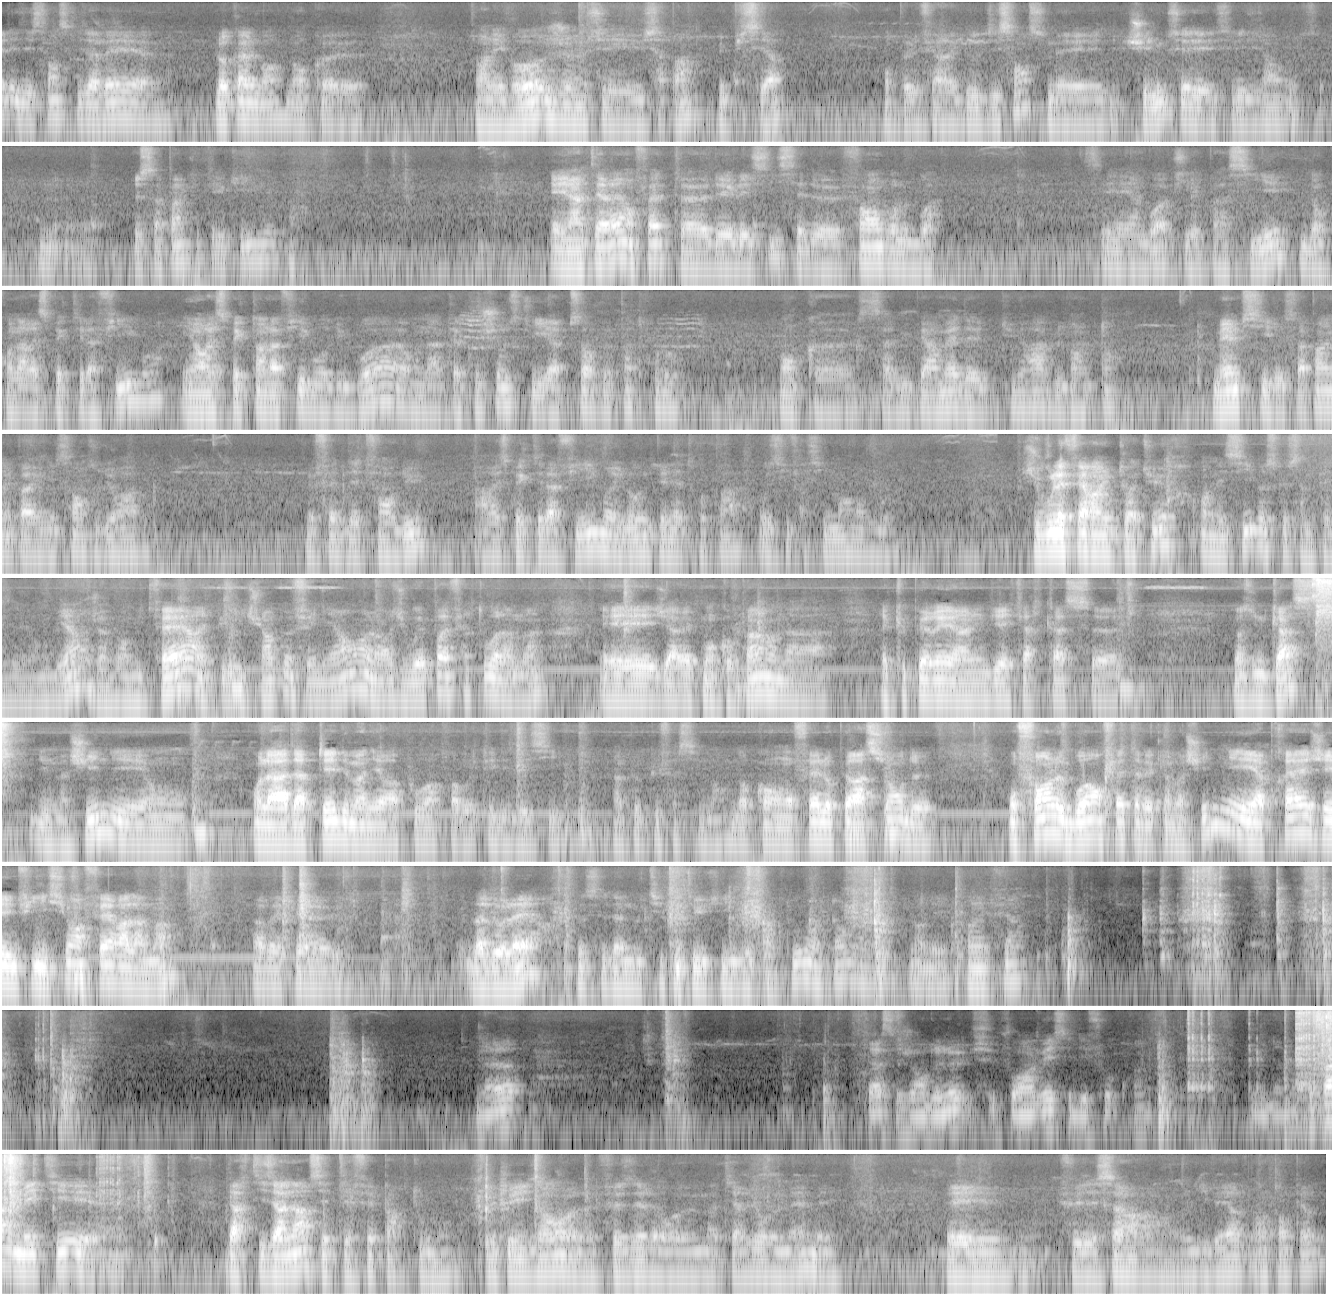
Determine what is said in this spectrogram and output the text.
les essences qu'ils avaient euh, localement. Donc euh, dans les Vosges, c'est du sapin, épicéa. On peut le faire avec d'autres essences, mais chez nous, c'est les essences de, sapin qui étaient utilisées. Et l'intérêt en fait euh, de l'ici, c'est de fendre le bois. C'est un bois qui n'est pas scié, donc on a respecté la fibre. Et en respectant la fibre du bois, on a quelque chose qui absorbe pas trop l'eau. Donc ça lui permet d'être durable dans le temps. Même si le sapin n'est pas une essence durable. Le fait d'être fendu a respecté la fibre et l'eau ne pénètre pas aussi facilement dans le bois. Je voulais faire une toiture en essie parce que ça me faisait bien, j'avais envie de faire, et puis je suis un peu feignant, alors je voulais pas faire tout à la main. Et j'ai avec mon copain, on a récupéré une vieille carcasse euh, dans une casse d'une machine et on, on l'a adapté de manière à pouvoir fabriquer des essies un peu plus facilement. Donc on fait l'opération de... On fend le bois en fait avec la machine et après j'ai une finition à faire à la main avec euh, la dolaire. C'est un outil qui était utilisé partout dans le temps, dans les, dans les. Voilà. Ça, ce genre de nœud, il faut enlever ses défauts. C'est pas un métier euh, d'artisanat, c'était fait par tout le monde. Les paysans euh, faisaient leurs euh, matériaux eux-mêmes et, faisaient ça en hiver, en temps perdu.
